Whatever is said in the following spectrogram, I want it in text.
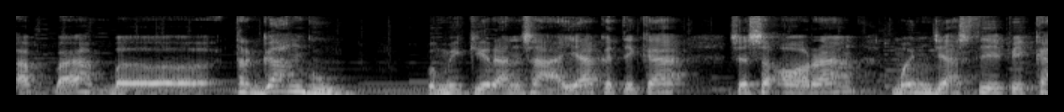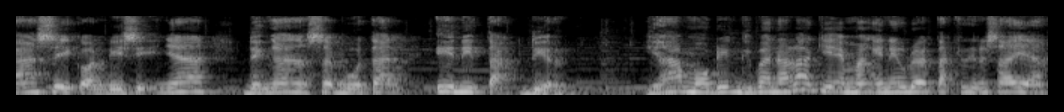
apa be, terganggu pemikiran saya ketika seseorang menjustifikasi kondisinya dengan sebutan ini takdir. Ya mau di gimana lagi emang ini udah takdir saya.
